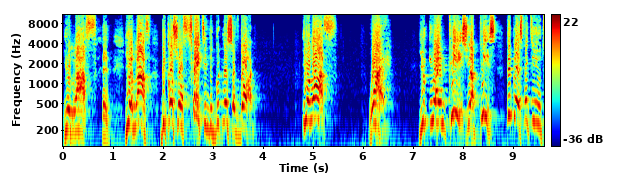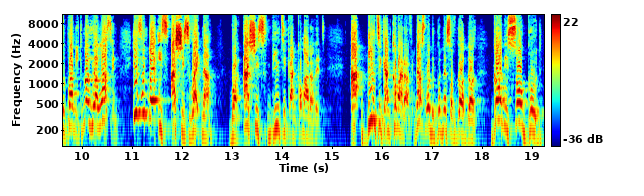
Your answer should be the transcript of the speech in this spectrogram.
you laugh. you laugh because your faith in the goodness of God. You laugh. Why? You, you are in peace. You are peace. People are expecting you to panic. No, you are laughing. Even though it's ashes right now, but ashes, beauty can come out of it. Uh, beauty can come out of it. That's what the goodness of God does. God is so good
